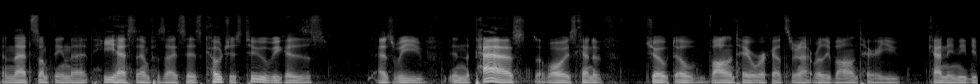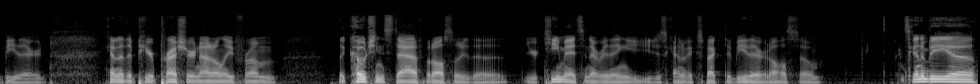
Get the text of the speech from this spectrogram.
and that's something that he has to emphasize to his coaches too, because as we've in the past, I've always kind of joked, "Oh, voluntary workouts are not really voluntary. You kind of need to be there." Kind of the peer pressure, not only from the coaching staff, but also the your teammates and everything. You, you just kind of expect to be there at all. So it's going to be a, you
